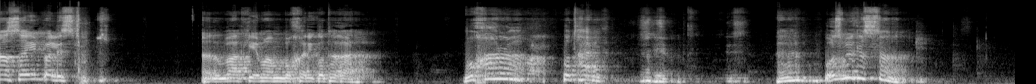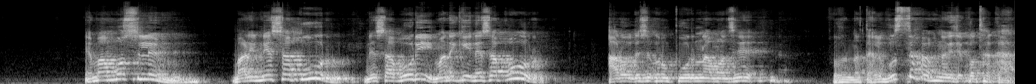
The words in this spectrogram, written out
নাসাই প্যালেস্টাইন। আর বাকি ইমাম বুখারি কোথাকার? বুখারা কোথায়? হ্যাঁ উজবেকিস্তান। ইমাম মুসলিম, বাড়ি নেশাপুর নেশাপুরি মানে কি নেশাপুর আরও দেশে কোনো পুর নাম আছে? তাহলে বুঝতে হবে যে কোথাকার।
